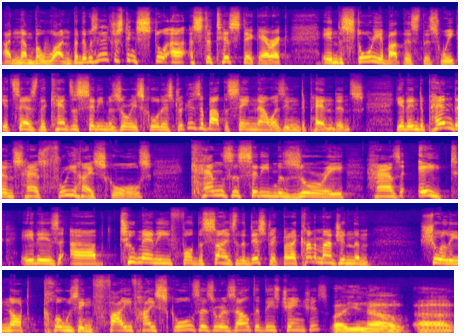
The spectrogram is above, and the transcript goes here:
uh, number one. But there was an interesting sto- uh, statistic, Eric, in the story about this this week. It says the Kansas City, Missouri school district is about the same now as Independence. Yet Independence has three high schools. Kansas City, Missouri has eight. It is uh, too many for the size of the district, but I can't imagine them surely not closing five high schools as a result of these changes? Well, you know, uh,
